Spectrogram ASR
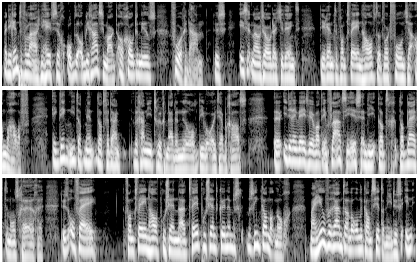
Maar die renteverlaging heeft zich op de obligatiemarkt al grotendeels voorgedaan. Dus is het nou zo dat je denkt, die rente van 2,5, dat wordt volgend jaar anderhalf. Ik denk niet dat, men, dat we daar. We gaan niet terug naar de nul die we ooit hebben gehad. Uh, iedereen weet weer wat inflatie is en die, dat, dat blijft in ons geheugen. Dus of wij van 2,5% naar 2% kunnen, misschien kan dat nog. Maar heel veel ruimte aan de onderkant zit er niet. Dus in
